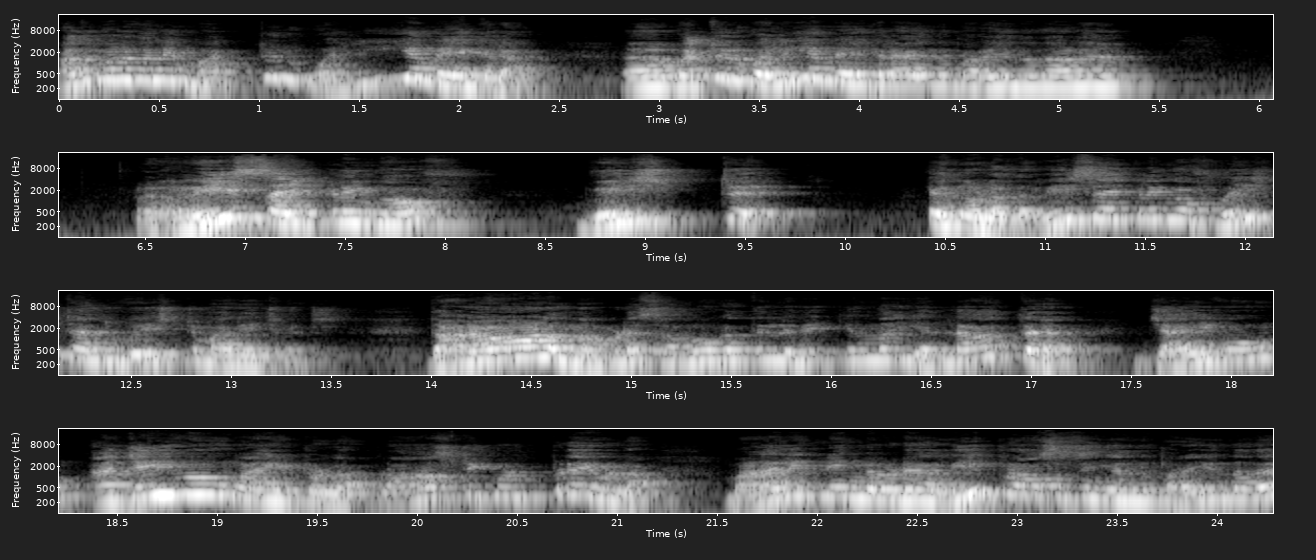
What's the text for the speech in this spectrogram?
അതുപോലെ തന്നെ മറ്റൊരു വലിയ മേഖല മറ്റൊരു വലിയ മേഖല എന്ന് പറയുന്നതാണ് റീസൈക്ലിംഗ് ഓഫ് വേസ്റ്റ് എന്നുള്ളത്. Recycling of waste and waste management ധാരാളം നമ്മുടെ സമൂഹത്തിൽ ലഭിക്കുന്ന എല്ലാത്തരം ജൈവവും അജൈവവുമായിട്ടുള്ള പ്ലാസ്റ്റിക് ഉൾപ്പെടെയുള്ള മാലിന്യങ്ങളുടെ റീപ്രോസസിംഗ് എന്ന് പറയുന്നത്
